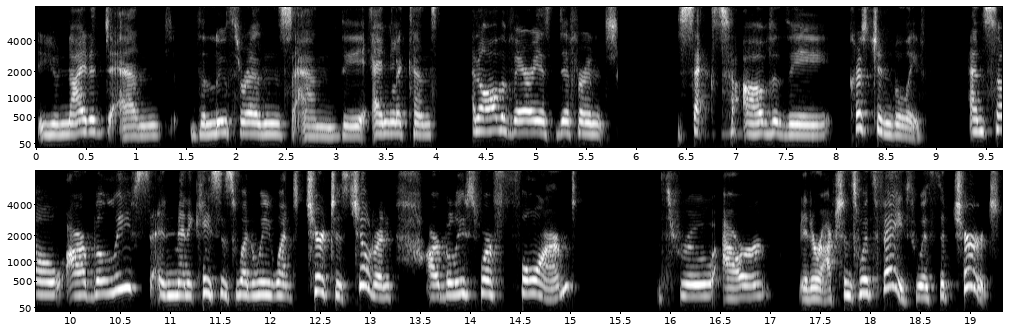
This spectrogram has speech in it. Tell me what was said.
United and the Lutherans and the Anglicans and all the various different sects of the Christian belief. And so our beliefs, in many cases, when we went to church as children, our beliefs were formed through our interactions with faith, with the church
